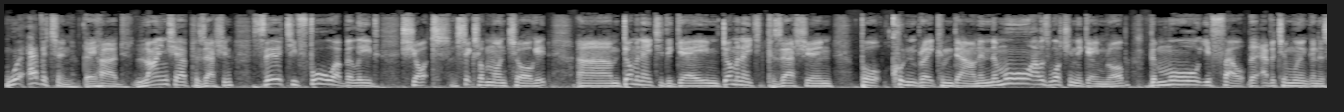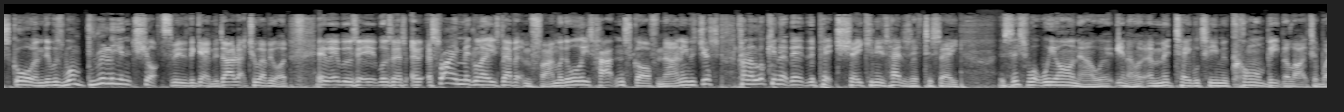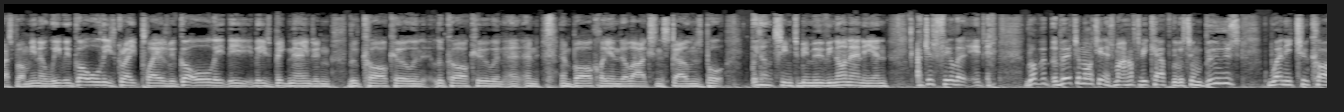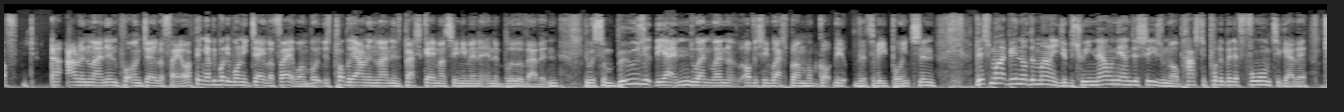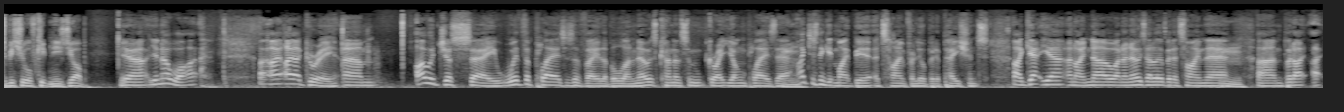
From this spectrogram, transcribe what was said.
were Everton. They had line share possession, 34, I believe, shots, six of them on target, um, dominated the game, dominated possession, but couldn't break them down. And the more I was watching the game, Rob, the more you felt that Everton weren't going to score. And there was one brilliant shot through the game, the director, everyone. It, it was it was a, a, a middle-aged Everton fan with all his hat and scarf and that, and he was just kind of looking at the, the pitch, shaking his head as if to say, is this what we are now? Uh, You know, a mid-table team who can't beat the likes of West Brom. You know, we, we've got all these great players. We've got all the, the, these big names in Lukaku and Lukaku and, and, and, and Barkley and the likes and Stones, but we don't seem to be moving on any. And I just feel that it, Robert, Roberto Martinez might have to be careful. There was some booze when he took off Aaron Lennon put on Deulofeu. I think everybody wanted Deulofeu on, but it was probably Aaron Lennon's best game I've seen him in, in the blue of Everton. There was some booze at the end when, when obviously West Brom had got the, the three points, and this might be another manager between now and the end of season, Rob, has to put a bit of form together to be sure of keeping his job. Yeah, you know what? I, I, I agree. Um, I would just say, with the players as available, I know it's kind of some great young players there. I just think it might be a, time for a little bit of patience. I get you, and I know, and I know it's a little bit of time there, um, but I. I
